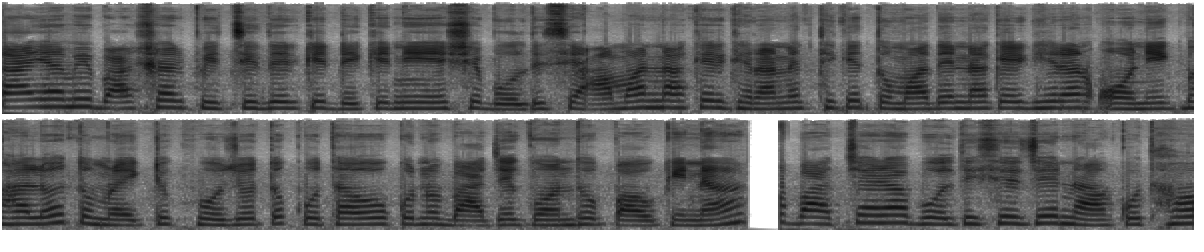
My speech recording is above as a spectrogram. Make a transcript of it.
তাই আমি বাসার পিচিদেরকে ডেকে নিয়ে এসে বলতেছি, আমার নাকের ঘেরানের থেকে তোমাদের নাকের ঘেরান অনেক ভালো, তোমরা একটু খোঁজো তো কোথাও কোনো বাজে গন্ধ পাও কিনা? বাচ্চারা বলতেছে যে, না, কোথাও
